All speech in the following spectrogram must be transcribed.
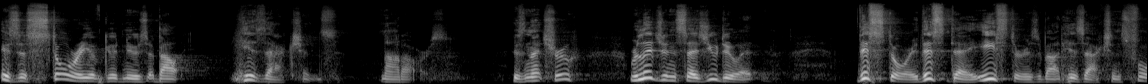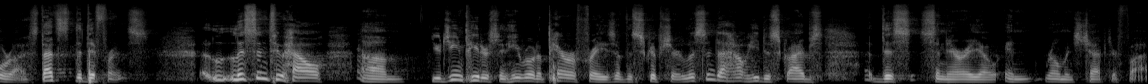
is a story of good news about his actions, not ours. Isn't that true? Religion says you do it. This story, this day, Easter, is about his actions for us. That's the difference. Listen to how um, Eugene Peterson, he wrote a paraphrase of the scripture. Listen to how he describes this scenario in Romans chapter 5.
